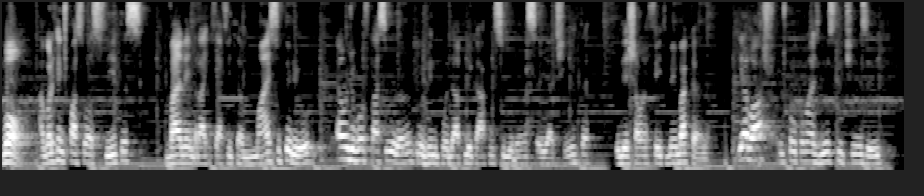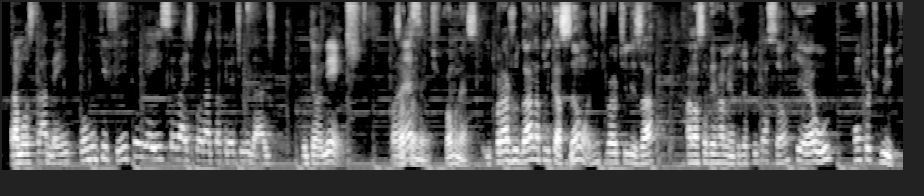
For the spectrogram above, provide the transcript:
Bom, agora que a gente passou as fitas, Vai lembrar que a fita mais superior é onde eu vou ficar segurando para o Vini poder aplicar com segurança a tinta e deixar um efeito bem bacana. E abaixo a gente colocou mais duas fitinhas aí para mostrar bem como que fica e aí você vai explorar a tua criatividade no teu ambiente. Vamos Exatamente, nessa? vamos nessa. E para ajudar na aplicação, a gente vai utilizar a nossa ferramenta de aplicação, que é o Comfort Grip,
